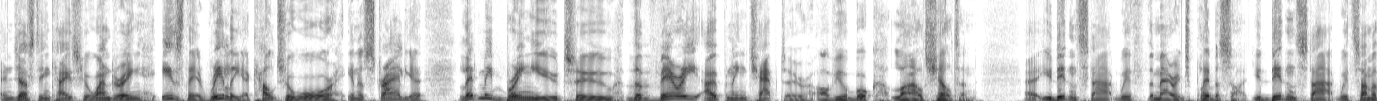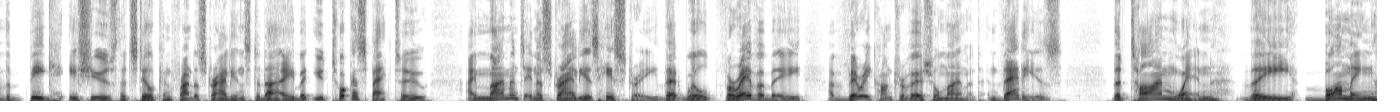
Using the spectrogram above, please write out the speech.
And just in case you're wondering, is there really a culture war in Australia? Let me bring you to the very opening chapter of your book, Lyle Shelton. Uh, you didn't start with the marriage plebiscite. You didn't start with some of the big issues that still confront Australians today, but you took us back to a moment in Australia's history that will forever be a very controversial moment, and that is the time when the bombing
